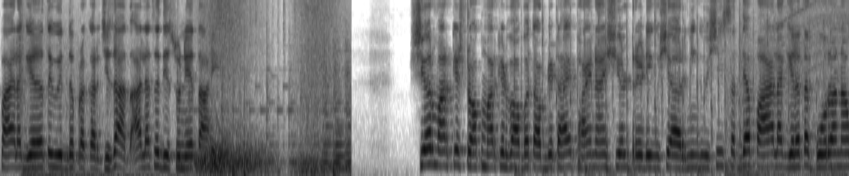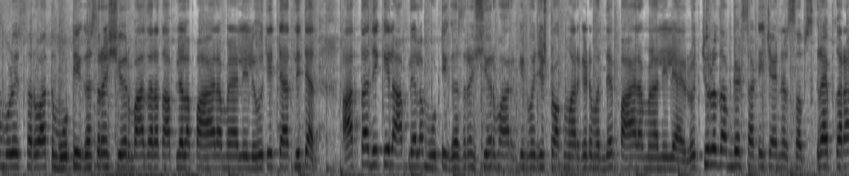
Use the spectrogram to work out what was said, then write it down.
पाहायला गेलं तर विविध प्रकारची जात आल्याचं दिसून येत आहे. शेअर मार्केट स्टॉक मार्केट बाबत अपडेट आहे. फायनान्शियल ट्रेडिंग विषयी अर्निंग विषयी. सध्या पाहायला गेलं तर कोरोनामुळे सर्वात मोठी घसरण शेअर बाजारात आपल्याला पाहायला मिळालेली होती. त्यातली त्यात आता देखील आपल्याला मोठी घसरण शेअर मार्केट म्हणजे स्टॉक मार्केटमध्ये पाहायला मिळालेली आहे. रोजची रोज अपडेटसाठी चॅनल सबस्क्राईब करा.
